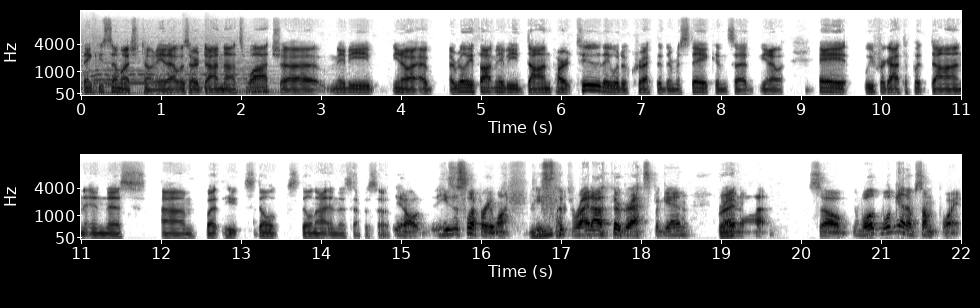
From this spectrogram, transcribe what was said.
Thank you so much, Tony. That was our Don Knotts watch. Uh, maybe you know, I I really thought maybe Don Part Two they would have corrected their mistake and said, you know, hey, we forgot to put Don in this, um, but he's still still not in this episode, You know, he's a slippery one. He Mhm. slipped right out of their grasp again. right? And, uh, so we'll we'll get him some point.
